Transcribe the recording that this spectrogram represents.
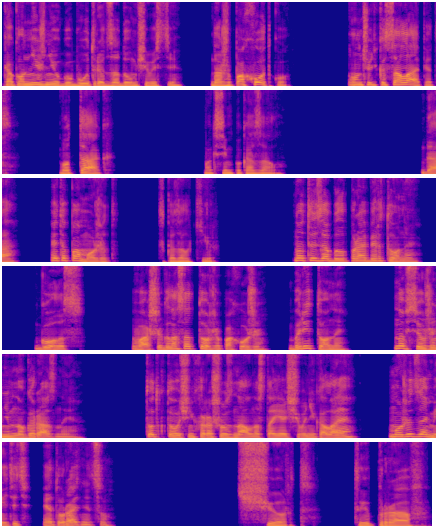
Как он нижнюю губу трет задумчивости. Даже походку. Он чуть косолапит. Вот так. Максим показал. «Да, это поможет», — сказал Кир. «Но ты забыл про обертоны. Голос. Ваши голоса тоже похожи. Баритоны. Но все же немного разные. Тот, кто очень хорошо знал настоящего Николая, может заметить эту разницу. Черт, ты прав.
